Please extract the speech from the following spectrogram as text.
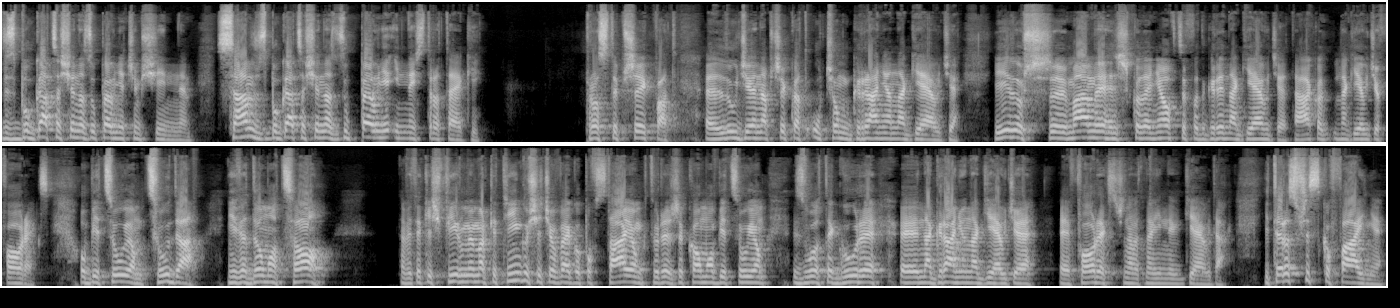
wzbogaca się na zupełnie czymś innym. Sam wzbogaca się na zupełnie innej strategii. Prosty przykład. E, Ludzie na przykład uczą grania na giełdzie. Iluż e, mamy szkoleniowców od gry na giełdzie, tak? Na giełdzie Forex. Obiecują cuda, nie wiadomo co. Nawet jakieś firmy marketingu sieciowego powstają, które rzekomo obiecują złote góry e, na graniu na giełdzie e, Forex, czy nawet na innych giełdach. I teraz wszystko fajnie,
